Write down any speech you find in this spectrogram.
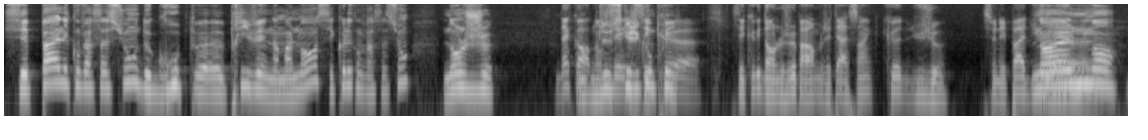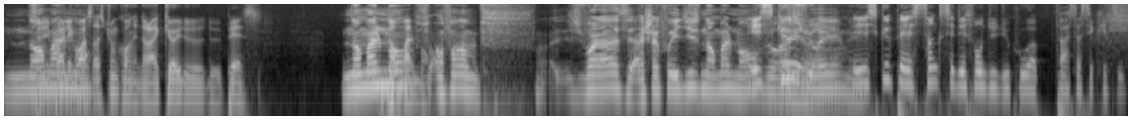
c'est pas les conversations de groupe euh, privés normalement, c'est que les conversations dans le jeu. D'accord. Donc de c'est- ce que j'ai compris. euh, C'est que dans le jeu, par exemple, GTA 5, que du jeu. Ce n'est pas du. Normalement, euh, Ce n'est pas normalement. les conversations quand on est dans l'accueil de, de PS. Normalement, Normalement. enfin, pff, voilà, c'est- à chaque fois ils disent normalement, on Est-ce veut que, rassurer, mais est-ce que PS5 s'est défendu du coup face à ces critiques?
